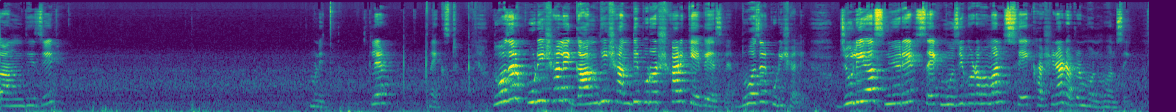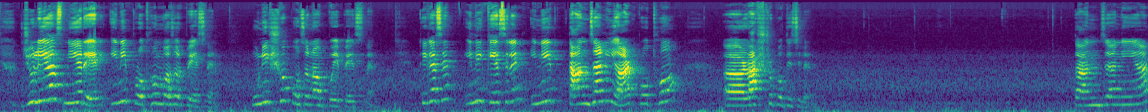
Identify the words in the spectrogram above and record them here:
গান্ধীজির মৃত্যু ক্লিয়ার নেক্সট দু সালে গান্ধী শান্তি পুরস্কার কে পেয়েছিলেন? দু সালে। Julius Nyerere Sheikh Mujibur Rahman, Sheikh Hasina, doctor Manmohan Singh. Julius Nyerere ইনি প্রথম বছর পেয়েছিলেন। উনিশশো পঁচানব্বই পেয়েছিলেন। ঠিক আছে? ইনি কে ছিলেন? ইনি তানজানিয়ার প্রথম রাষ্ট্রপতি ছিলেন। তানজানিয়ার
